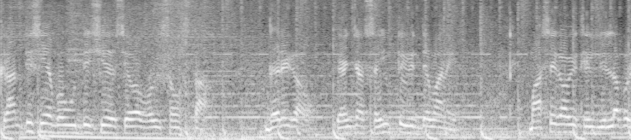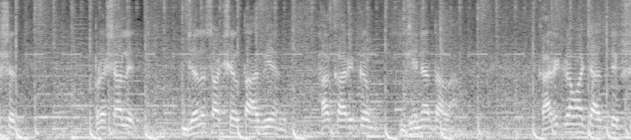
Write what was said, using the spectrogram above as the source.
क्रांतिसिंह बहुउद्देशीय सेवाभावी संस्था दरेगाव यांच्या संयुक्त विद्यमाने मासेगाव येथील जिल्हा परिषद प्रशालेत जलसाक्षरता अभियान हा कार्यक्रम घेण्यात आला. कार्यक्रमाचे अध्यक्ष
